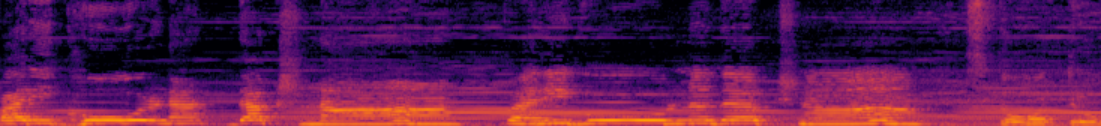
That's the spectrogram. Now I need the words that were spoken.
परिघोर्ण दक्षिणा परिघोर्णदक्षिणा स्तोत्रोन्मुनीन्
